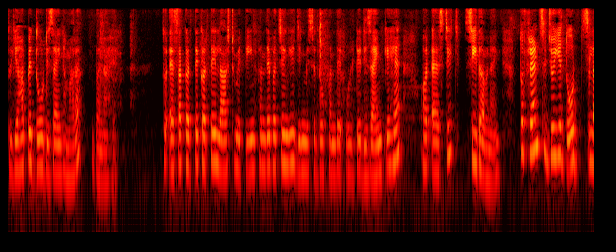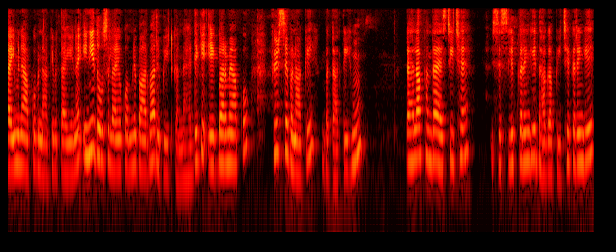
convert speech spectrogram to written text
तो यहाँ पे दो डिज़ाइन हमारा बना है। तो ऐसा करते करते लास्ट में तीन फंदे बचेंगे, जिनमें से दो फंदे उल्टे डिज़ाइन के हैं और ए स्टिच सीधा बनाएँगे। तो फ्रेंड्स जो ये दो सिलाई मैंने आपको बना के बताई है ना, इन्हीं दो सिलाइयों को हमने बार बार रिपीट करना है। देखिए, एक बार मैं आपको फिर से बना के बताती हूँ। पहला फंदा स्टिच है, इसे स्लिप करेंगे, धागा पीछे करेंगे,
